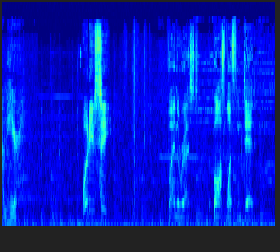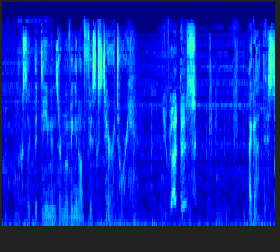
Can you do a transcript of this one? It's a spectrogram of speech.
I'm here. What do you see? Find the rest. The boss wants them dead. Looks like the demons are moving in on Fisk's territory. You got this? I got this.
